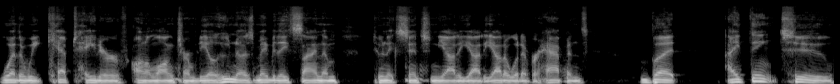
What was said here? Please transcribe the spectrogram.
whether we kept Hader on a long term deal. Who knows? Maybe they sign him to an extension, yada, yada, yada, whatever happens. But I think too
